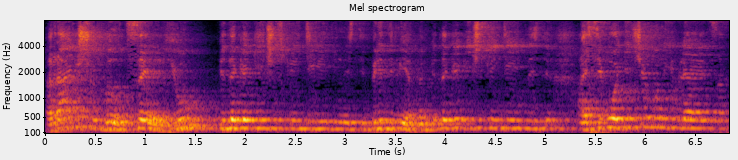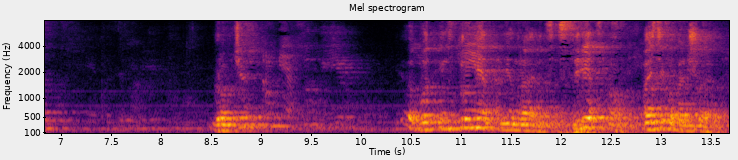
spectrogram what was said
раньше был целью педагогической деятельности, предметом педагогической деятельности, а сегодня чем он является? Громче? Инструмент. Вот инструмент мне нравится, средством. Спасибо большое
